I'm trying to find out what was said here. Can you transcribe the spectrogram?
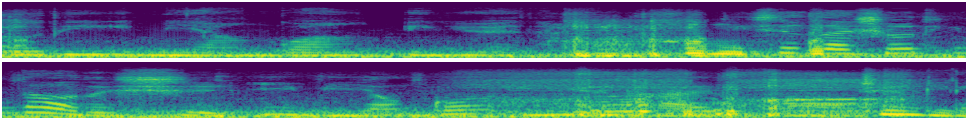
收听一米阳光音乐台。你现在收听到的是一米阳光音乐台，这里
